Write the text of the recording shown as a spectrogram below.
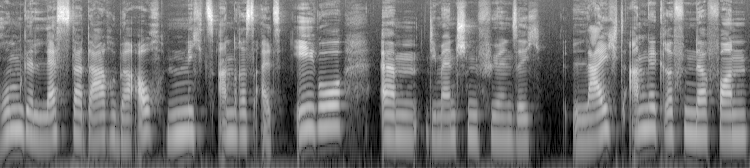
Rumgeläster darüber auch nichts anderes als Ego. Ähm, die Menschen fühlen sich leicht angegriffen davon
